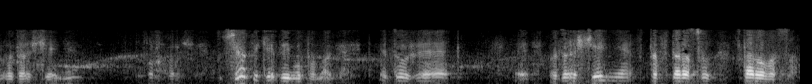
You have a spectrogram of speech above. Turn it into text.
возвращение. Все-таки это ему помогает. Это уже Э, возвращение второго, второго сорта.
